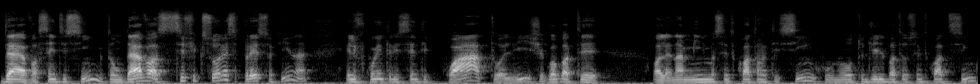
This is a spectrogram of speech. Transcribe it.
Deva 105, então Deva se fixou nesse preço aqui, né? Ele ficou entre 104 ali, chegou a bater, olha, na mínima 104,95, no outro dia ele bateu 104,5,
